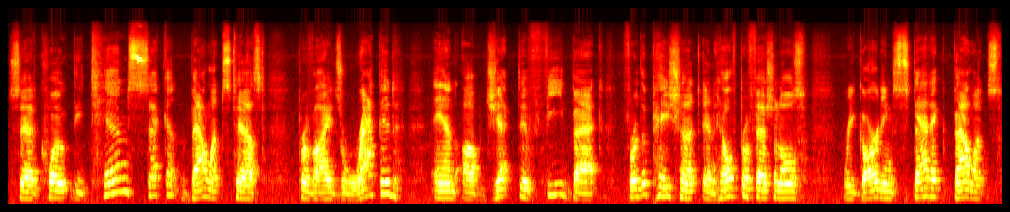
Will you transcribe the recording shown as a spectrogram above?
said, quote, the 10 second balance test provides rapid and objective feedback for the patient and health professionals regarding static balance.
